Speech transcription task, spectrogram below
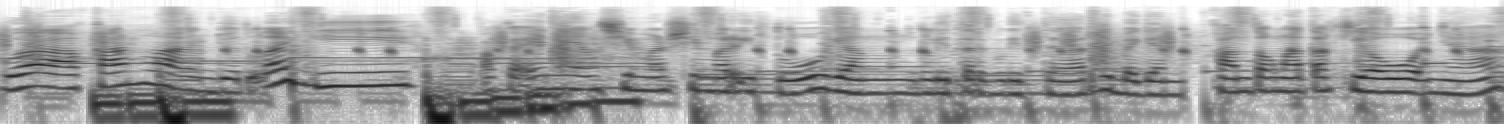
gue akan lanjut lagi. Pakai ini yang shimmer shimmer itu yang glitter glitter di bagian kantong mata kiowo nya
